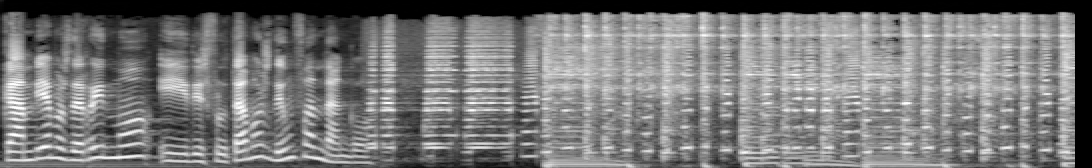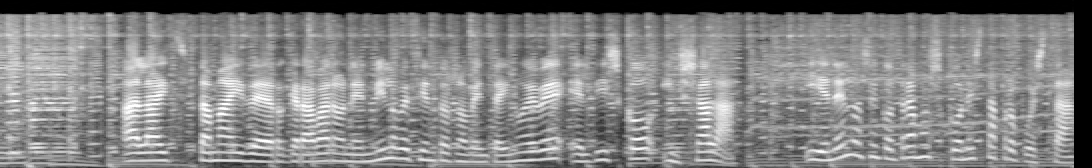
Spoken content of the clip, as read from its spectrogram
Cambiamos de ritmo y disfrutamos de un fandango. Alight Tamaider grabaron en 1999 el disco Inshallah. Y en él nos encontramos con esta propuesta,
